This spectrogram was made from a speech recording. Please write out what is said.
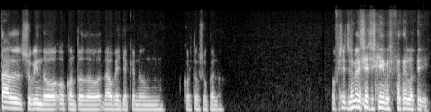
tal subindo o conto do, da ovella que non cortou su pelo? O eh, fixeches non ben? dixeches que ibas facelo ti.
